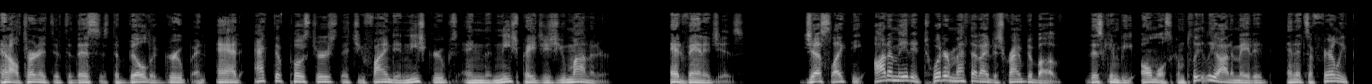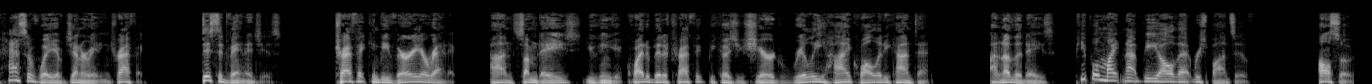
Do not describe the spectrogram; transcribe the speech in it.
An alternative to this is to build a group and add active posters that you find in niche groups and the niche pages you monitor. Advantages. Just like the automated Twitter method I described above, this can be almost completely automated and it's a fairly passive way of generating traffic. Disadvantages. Traffic can be very erratic. On some days, you can get quite a bit of traffic because you shared really high quality content. On other days, people might not be all that responsive. Also,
